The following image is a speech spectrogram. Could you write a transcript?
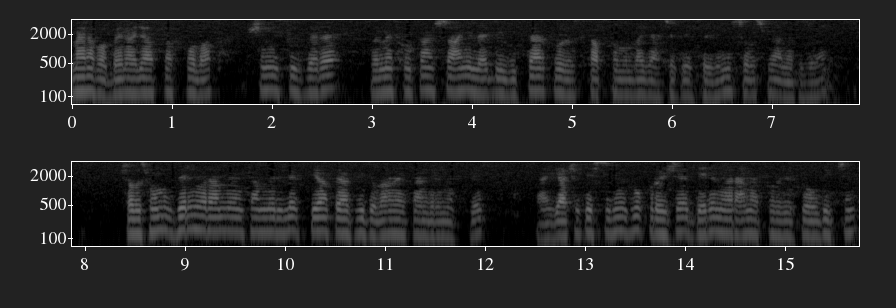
Merhaba ben Ali Asaf Polat. Şimdi sizlere Mehmet Furkan Şahin ile bilgisayar projesi kapsamında gerçekleştirdiğimiz çalışmayı anlatacağım. Çalışmamız derin öğrenme yöntemleriyle siyah beyaz videoların renklendirilmesidir. Yani gerçekleştirdiğimiz bu proje derin öğrenme projesi olduğu için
